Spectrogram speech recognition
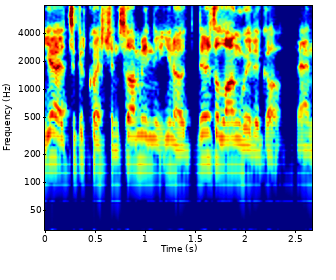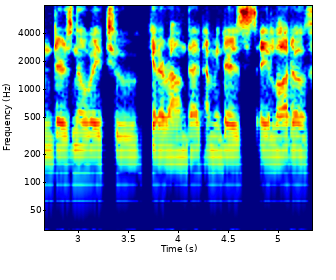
yeah, it's a good question. So, I mean, you know, there's a long way to go, and there's no way to get around that. I mean, there's a lot of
